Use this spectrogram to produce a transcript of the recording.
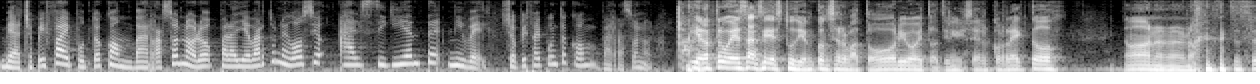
Ve a shopify.com barra sonoro para llevar tu negocio al siguiente nivel. Shopify.com barra sonoro. Y el otro es así, estudió en conservatorio y todo tiene que ser correcto. No, no, no, no. Esta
